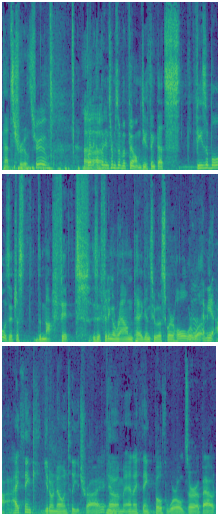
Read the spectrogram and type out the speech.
That's true. That's true. But uh, but in terms of a film, do you think that's feasible? Is it just not fit? Is it fitting a round peg into a square hole, or what? I mean, I I think you don't know until you try, Yeah. um, and I think both worlds are about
